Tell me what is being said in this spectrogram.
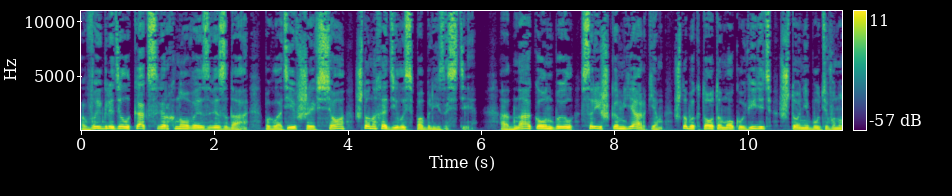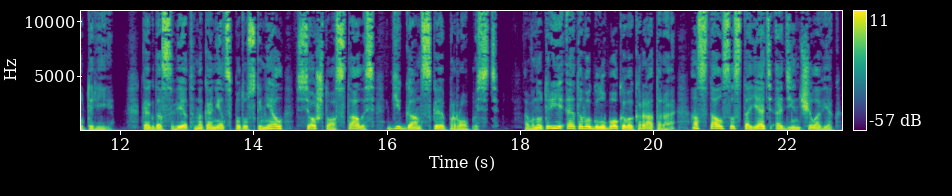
выглядел как сверхновая звезда, поглотившая все, что находилось поблизости. Однако он был слишком ярким, чтобы кто-то мог увидеть что-нибудь внутри. Когда свет, наконец, потускнел, все, что осталось — гигантская пропасть. Внутри этого глубокого кратера остался стоять один человек.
